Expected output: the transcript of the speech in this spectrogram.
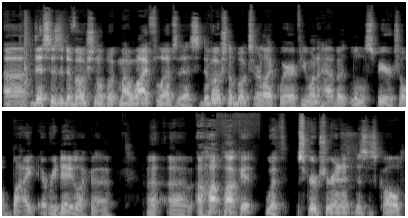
Uh, this is a devotional book. My wife loves this. Devotional books are like where if you want to have a little spiritual bite every day, like a, a, a hot pocket with scripture in it. This is called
